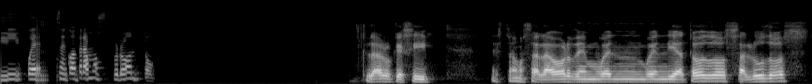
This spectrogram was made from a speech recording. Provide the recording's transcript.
Y pues nos encontramos pronto. Claro que sí. Estamos a la orden. Buen, buen día a todos. Saludos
